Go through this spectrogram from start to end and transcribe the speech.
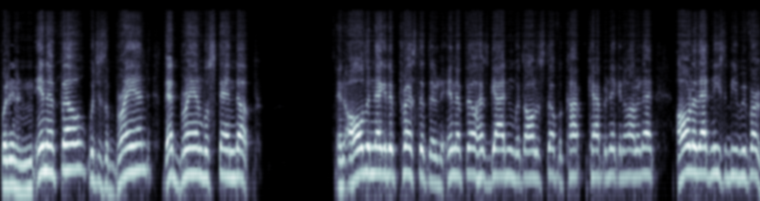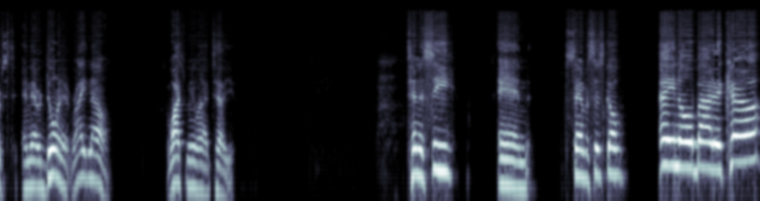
But in an NFL, which is a brand, that brand will stand up. And all the negative press that the NFL has gotten with all the stuff with Ka- Kaepernick and all of that, all of that needs to be reversed. And they're doing it right now. Watch me when I tell you. Tennessee and San Francisco, ain't nobody care.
